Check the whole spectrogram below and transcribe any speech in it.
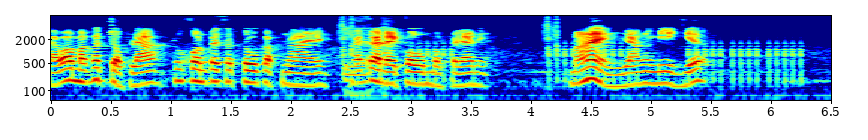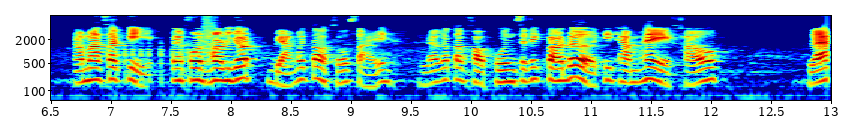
แต่ว่ามันก็จบแล้ว ทุกคนเป็นศัตรูกับนาย แล้วก็ไดโกหมดไปแล้วนี่ ไม่ยังมีอีกเยอะ อามาสกิเป็นคนทรยศอย่างไม่ต้องสงสัย แล้วก็ต้องขอบคุณสติกพาวเดอร์ที่ทำให้เขาและ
